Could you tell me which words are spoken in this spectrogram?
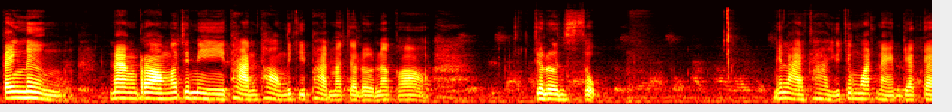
เต็งหนึ่ง นางรองก็จะมีฐานทองวิจิพันธ์มาเจริญแล้วก็เจริญสุขไม่ลายค่ะ อยู่จังหวัดไหนอยากได้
